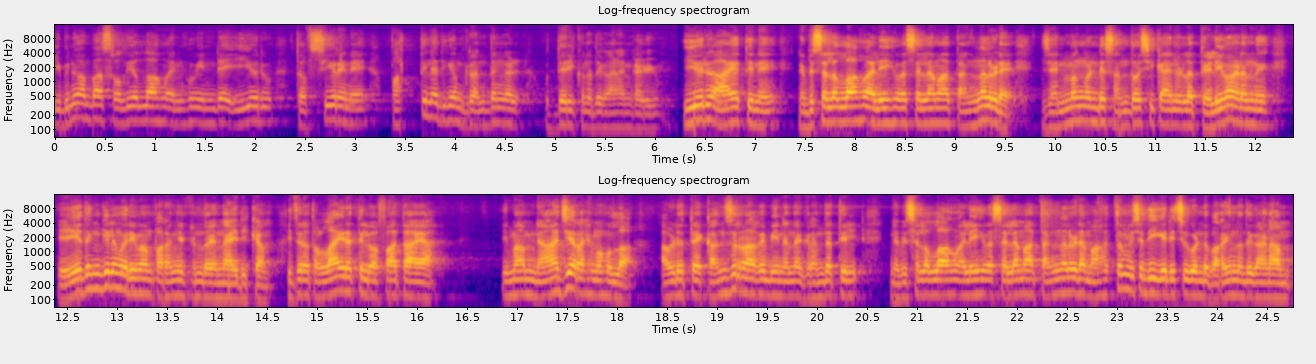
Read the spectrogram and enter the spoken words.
ഇബ്നു അബ്ബാസ് റളിയല്ലാഹു അൻഹുവിന്റെ ഈ ഒരു തഫ്സീറിനെ പത്തിലധികം ഗ്രന്ഥങ്ങൾ ഉദ്ധരിക്കുന്നത് കാണാൻ കഴിയും. ഈ ഒരു ആയത്തിനെ നബി സല്ലല്ലാഹു അലൈഹി വസല്ലമ തങ്ങളുടെ ജന്മം കൊണ്ട് സന്തോഷിക്കാനുള്ള തെളിവാണെന്ന് ഏതെങ്കിലും ഒരു ഇമാം പറഞ്ഞിട്ടുണ്ടോ എന്നായിരിക്കാം. ഇത്ര തൊള്ളായിരത്തിൽ വഫാത്തായ ഇമാം നാജി റഹ്മഹുല്ല അവിടുത്തെ കൻസുർ റാഹിബീൻ എന്ന ഗ്രന്ഥത്തിൽ നബി സല്ലാഹു അലഹി വസല്ലമ തങ്ങളുടെ മഹത്വം വിശദീകരിച്ചുകൊണ്ട് പറയുന്നത് കാണാം.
